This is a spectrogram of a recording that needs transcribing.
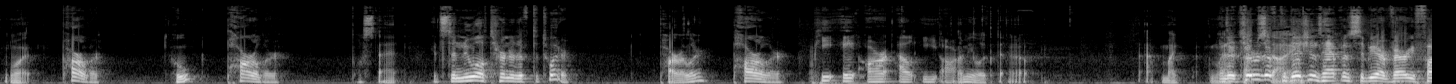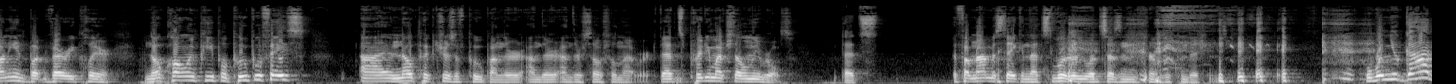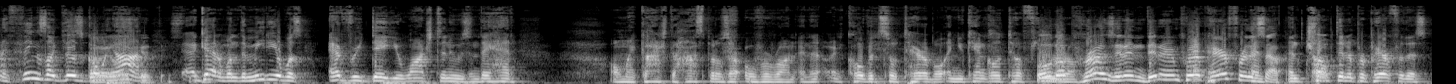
What? Parler. Who? Parler. What's that? It's the new alternative to Twitter. Parler? Parler. P A R L E R. Let me look that up. Uh, My, And their terms of conditions happens to be are very funny but very clear. No calling people poo poo face, uh, and no pictures of poop on their on their on their social network. That's pretty much the only rules. That's If I'm not mistaken, that's literally what it says in terms of conditions. but when you got things like this going on, this. again, when the media was every day you watched the news and they had, oh my gosh, the hospitals are overrun and, uh, and COVID's so terrible and you can't go to a funeral. well, the president didn't prepare for this and, and Trump Oh, didn't prepare for this.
